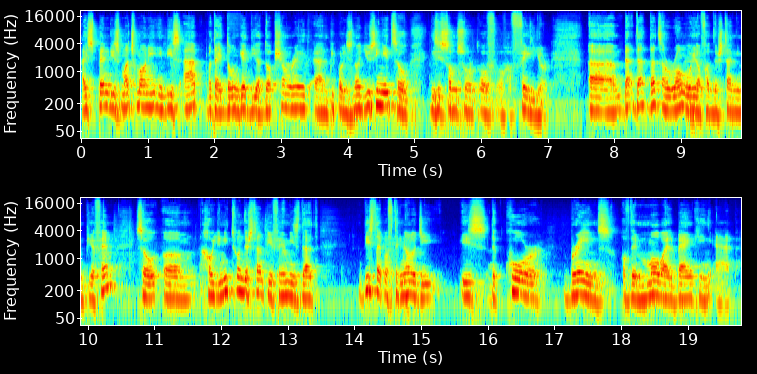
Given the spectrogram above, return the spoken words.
I spend this much money in this app, but I don't get the adoption rate, and people is not using it. So this is some sort of, of a failure. Um, that, that, that's a wrong way of understanding PFM. So, um, how you need to understand PFM is that this type of technology is the core brains of the mobile banking app,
